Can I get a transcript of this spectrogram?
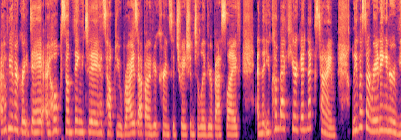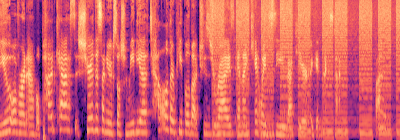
I hope you have a great day. I hope something today has helped you rise up out of your current situation to live your best life and that you come back here again next time. Leave us a rating and review over on Apple Podcasts. Share this on your social media. Tell other people about Choose to Rise. And I can't wait to see you back here again next time. Bye.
